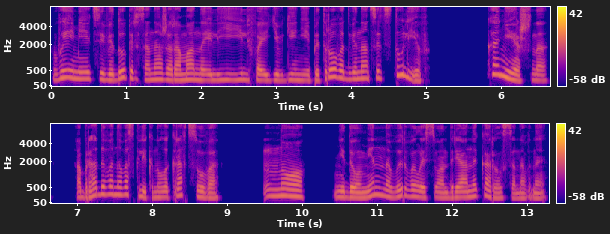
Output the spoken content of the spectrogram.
«Вы имеете в виду персонажа романа Ильи Ильфа и Евгения Петрова «12 стульев»?» «Конечно!» — обрадованно воскликнула Кравцова. «Но Недоуменно вырвалось у Андрианы Карлсоновны.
